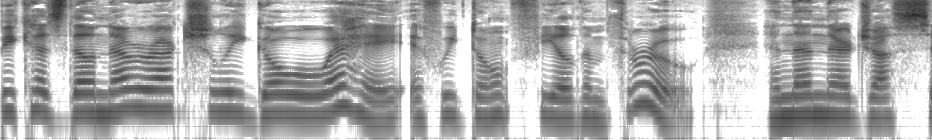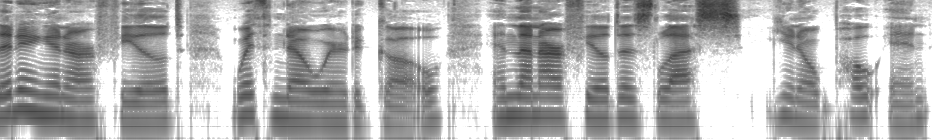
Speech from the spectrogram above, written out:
because they'll never actually go away if we don't feel them through. And then they're just sitting in our field with nowhere to go. And then our field is less, you know, potent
